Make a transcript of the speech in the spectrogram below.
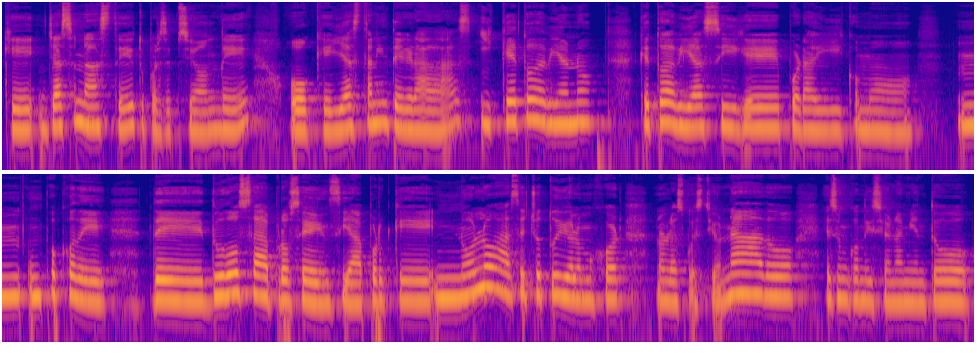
que ya sanaste tu percepción de o que ya están integradas y que todavía no, que todavía sigue por ahí como mm, un poco de, de dudosa procedencia porque no lo has hecho tú y a lo mejor no lo has cuestionado, es un condicionamiento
